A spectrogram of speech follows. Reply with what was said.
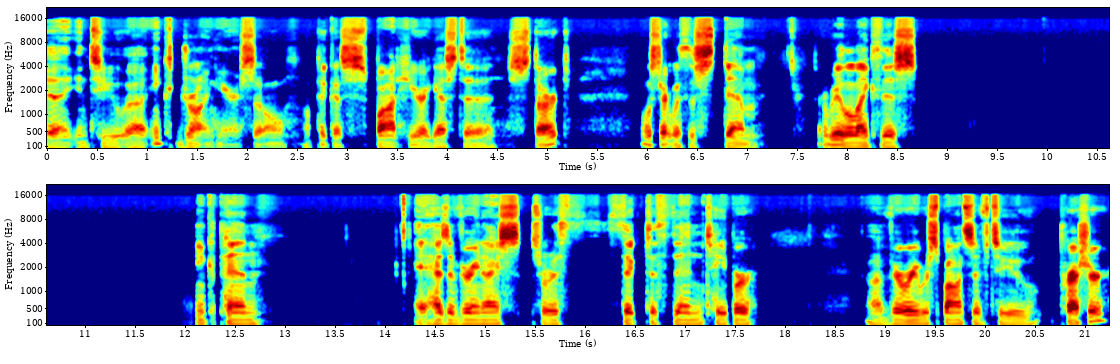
uh, into uh, ink drawing here. So I'll pick a spot here, I guess, to start. We'll start with the stem. So I really like this ink pen. It has a very nice sort of thick to thin taper. Uh, very responsive to pressure.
